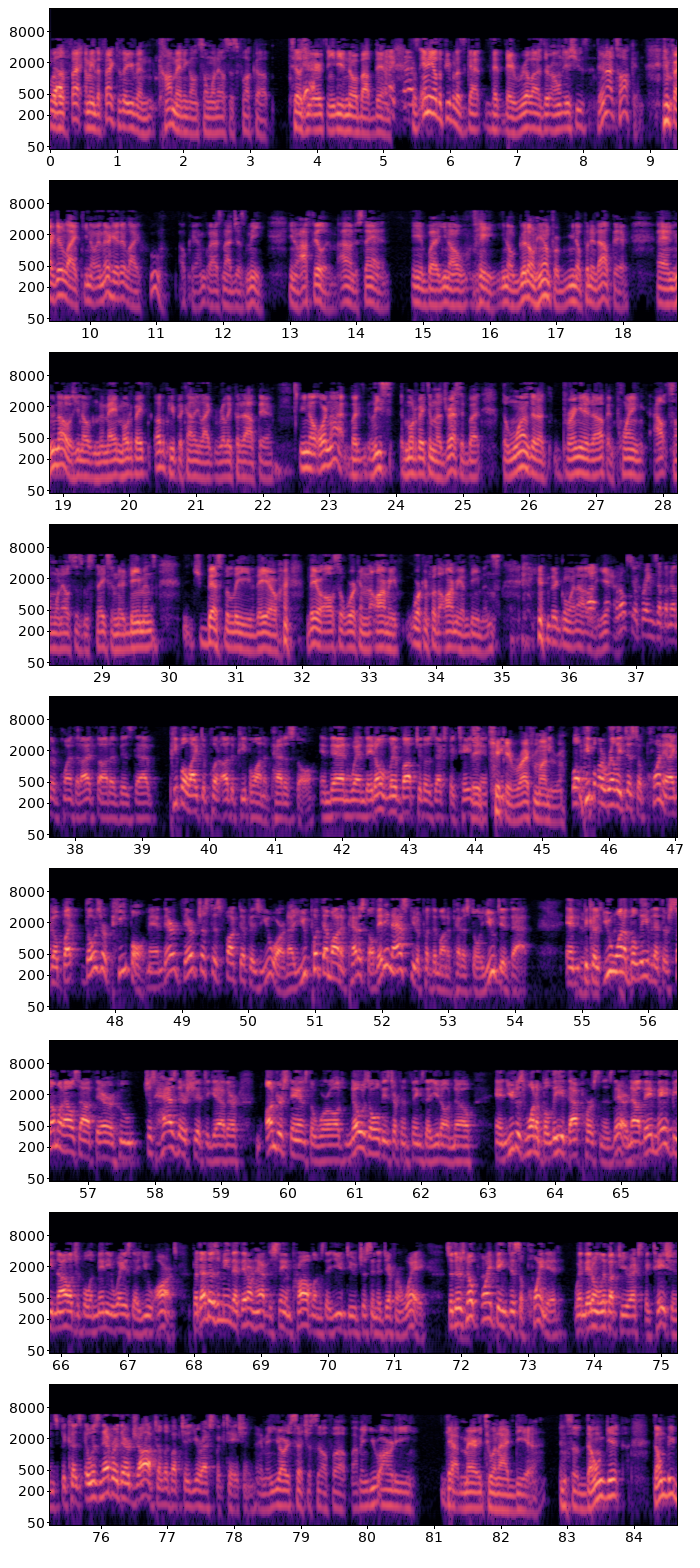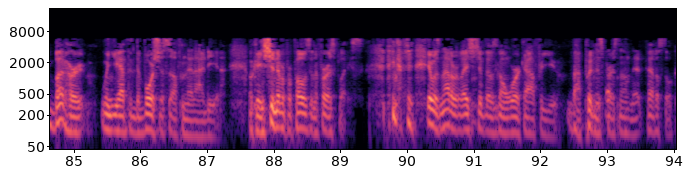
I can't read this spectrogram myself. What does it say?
well, know? the fact, I mean, the fact that they're even commenting on someone else's fuck up tells yeah. you everything you need to know about them. Because yeah, exactly. any other people that's got, that they realize their own issues, they're not talking. In fact, they're like, you know, in their head, they're like, ooh, okay, I'm glad it's not just me. You know, I feel him. I understand. And, but, you know, hey, you know, good on him for, you know, putting it out there. And who knows, you know, it may motivate other people to kind of like really put it out there, you know, or not, but at least motivate them to address it. But the ones that are bringing it up and pointing out someone else's mistakes and their demons, you best believe they are, they are also working in the army, working for the army of demons. They're going out like, yeah. What also brings up another point that I thought of is that people like to put other people on a pedestal, and then when they don't live up to those expectations, they kick people, it right from under them. Well, people are really disappointed. I go, but those are people, man. They're they're just as fucked up as you are. Now you put them on a pedestal. They didn't ask you to put them on a pedestal. You did that. And because you want to believe that there's someone else out there who just has their shit together, understands the world, knows all these different things that you don't know, and you just want to believe that person is there. Now they may be knowledgeable in many ways that you aren't, but that doesn't mean that they don't have the same problems that you do just in a different way. So there's no point being disappointed when they don't live up to your expectations because it was never their job to live up to your expectation. I mean, you already set yourself up. I mean, you already got married to an idea. And so don't get, don't be butthurt when you have to divorce yourself from that idea. Okay, you should never propose in the first place. it was not a relationship that was going to work out for you by putting this person on that pedestal.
